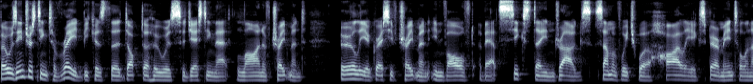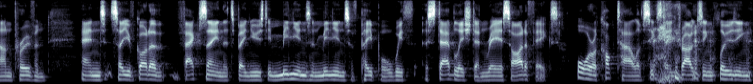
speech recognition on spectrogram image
But it was interesting to read because the doctor who was suggesting that line of treatment early aggressive treatment involved about 16 drugs, some of which were highly experimental and unproven. And so you've got a vaccine that's been used in millions and millions of people with established and rare side effects, or a cocktail of 16 drugs, including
